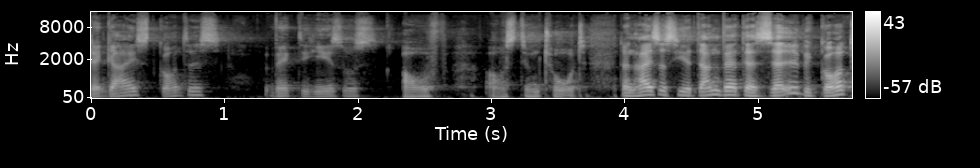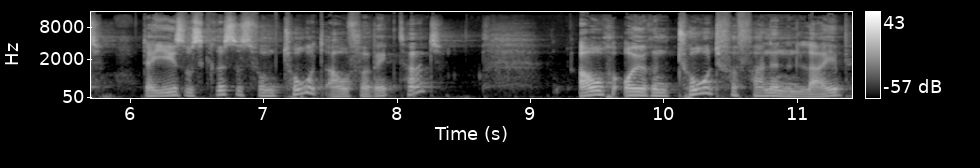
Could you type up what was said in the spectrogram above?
Der Geist Gottes weckte Jesus auf aus dem Tod. Dann heißt es hier, dann wird derselbe Gott, der Jesus Christus vom Tod auferweckt hat, auch euren todverfallenen Leib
